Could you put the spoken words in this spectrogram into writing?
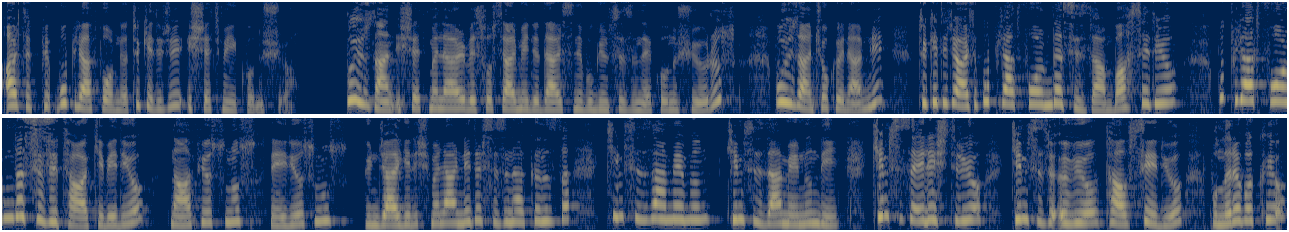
Artık bu platformda tüketici işletmeyi konuşuyor. Bu yüzden işletmeler ve sosyal medya dersini bugün sizinle konuşuyoruz. Bu yüzden çok önemli. Tüketici artık bu platformda sizden bahsediyor. Bu platformda sizi takip ediyor. Ne yapıyorsunuz? Ne ediyorsunuz? Güncel gelişmeler nedir sizin hakkınızda? Kim sizden memnun, kim sizden memnun değil? Kim sizi eleştiriyor, kim sizi övüyor, tavsiye ediyor? Bunlara bakıyor.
